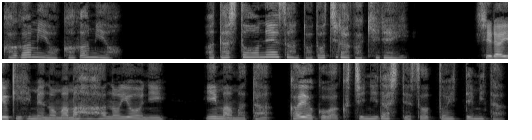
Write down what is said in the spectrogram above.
鏡よ鏡よ。私とお姉さんとどちらが綺麗？白雪姫のママ母のように、今また、かや子は口に出してそっと言ってみた。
